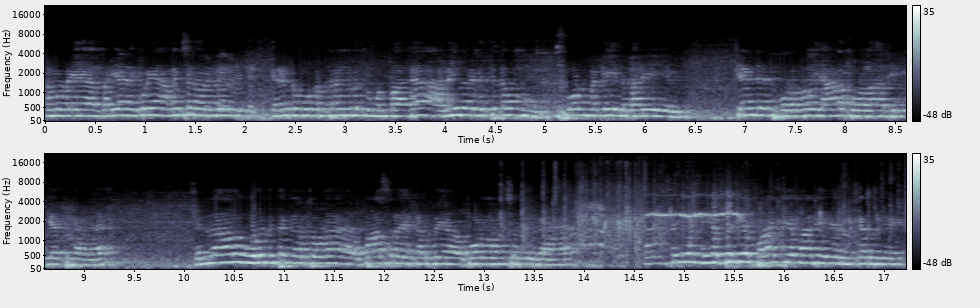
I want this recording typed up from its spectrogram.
நம்முடைய மரியாதைக்குரிய அமைச்சர் அவர்கள் இரண்டு மூன்று தினங்களுக்கு முன்பாக அனைவரிடத்திலும் ஃபோன் பண்ணி இந்த மாதிரி கேண்டிடேட் போடணும் யாரை போடலாம் அப்படின்னு கேட்டிருக்காங்க. எல்லாரும் ஒருமித்த கருத்தோட பாசறைய கருப்பையை போடணும்னு சொல்லியிருக்காங்க. நான் செய்ய மிகப்பெரிய பாக்கியமாக இதை கருதுகிறேன்.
